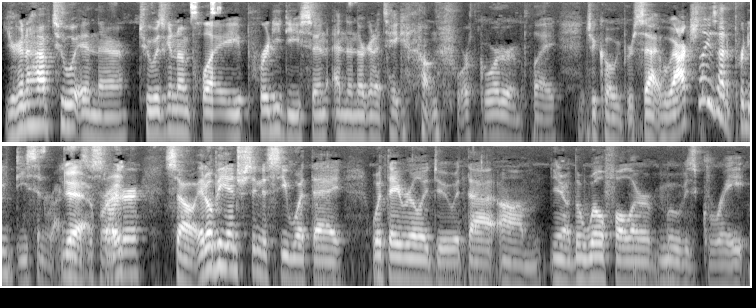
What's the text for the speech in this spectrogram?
you're gonna have Tua in there. Tua's gonna play pretty decent, and then they're gonna take it out in the fourth quarter and play Jacoby Brissett, who actually has had a pretty decent record Yeah, as a right. starter. So it'll be interesting to see what they what they really do with that. Um, you know, the Will Fuller move is great.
